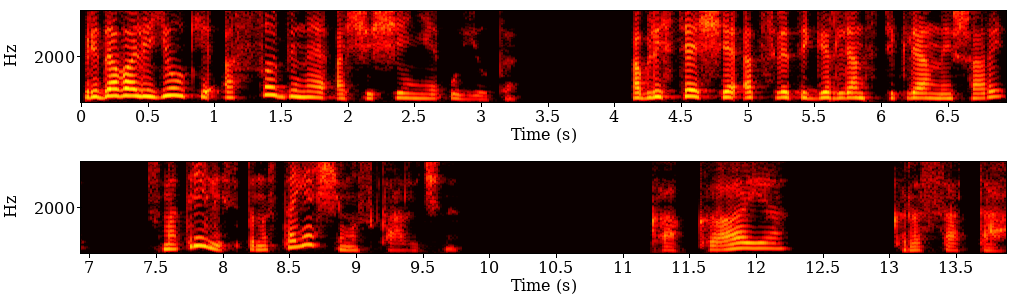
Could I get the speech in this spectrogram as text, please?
придавали елке особенное ощущение уюта. А блестящие от цвета гирлянд стеклянные шары смотрелись по-настоящему сказочно. «Какая красота!»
